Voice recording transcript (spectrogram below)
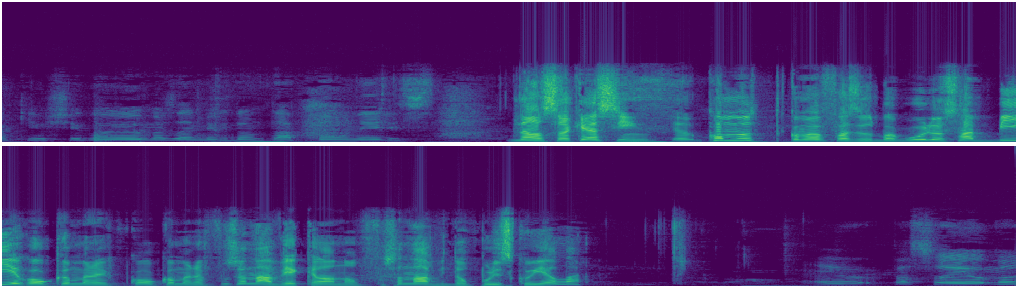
aqui chegou eu e meus amigos dando um tapão neles. Não, só que assim, eu- como, eu, como eu fazia os bagulho, eu sabia qual câmera, qual câmera funcionava e aquela não funcionava, então por isso que eu ia lá. Aí eu, eu, meu,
